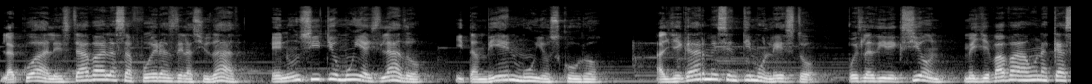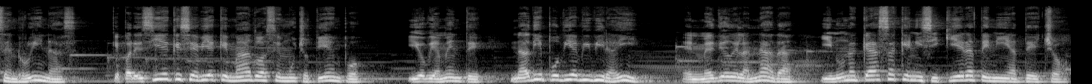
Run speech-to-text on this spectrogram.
la cual estaba a las afueras de la ciudad, en un sitio muy aislado y también muy oscuro. Al llegar me sentí molesto, pues la dirección me llevaba a una casa en ruinas, que parecía que se había quemado hace mucho tiempo, y obviamente nadie podía vivir ahí, en medio de la nada y en una casa que ni siquiera tenía techo.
